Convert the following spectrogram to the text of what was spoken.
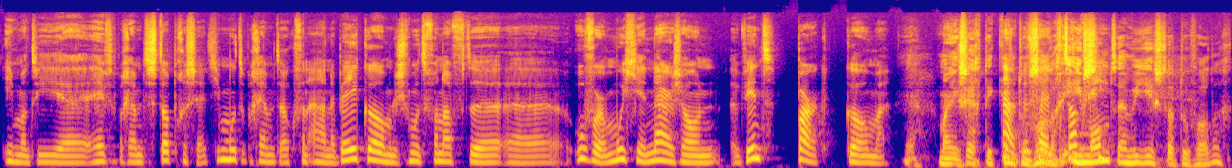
iemand die heeft op een gegeven moment de stap gezet. Je moet op een gegeven moment ook van A naar B komen. Dus je moet vanaf de oever moet je naar zo'n windpark komen. Ja, maar je zegt, ik ken nou, toevallig iemand. En wie is dat toevallig?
